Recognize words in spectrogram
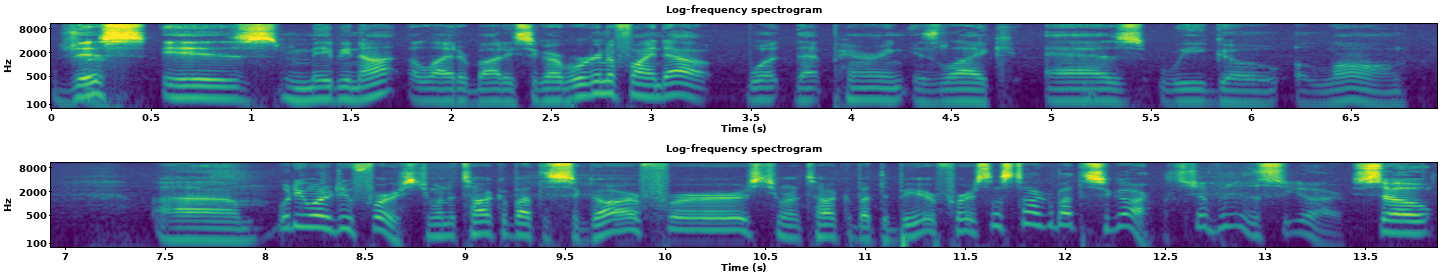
This is maybe not a lighter body cigar. We're going to find out what that pairing is like as we go along. Um, what do you want to do first? Do you want to talk about the cigar first? Do you want to talk about the beer first? Let's talk about the cigar. Let's jump into the cigar. So,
